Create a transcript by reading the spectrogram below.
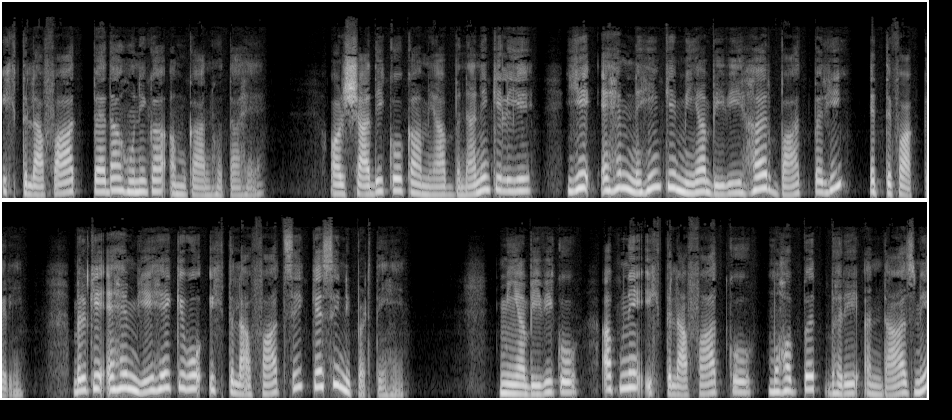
اختلافات پیدا ہونے کا امکان ہوتا ہے۔ اور شادی کو کامیاب بنانے کے لیے یہ اہم نہیں کہ میاں بیوی ہر بات پر ہی اتفاق کریں، بلکہ اہم یہ ہے کہ وہ اختلافات سے کیسے نپٹتے ہیں۔ میاں بیوی کو اپنے اختلافات کو محبت بھرے انداز میں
